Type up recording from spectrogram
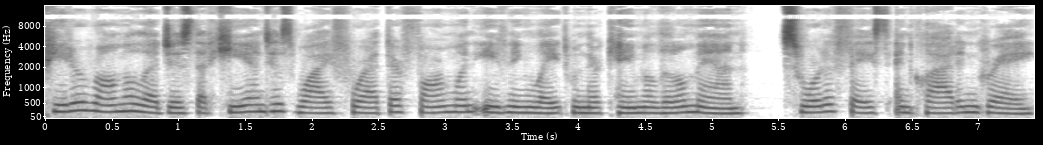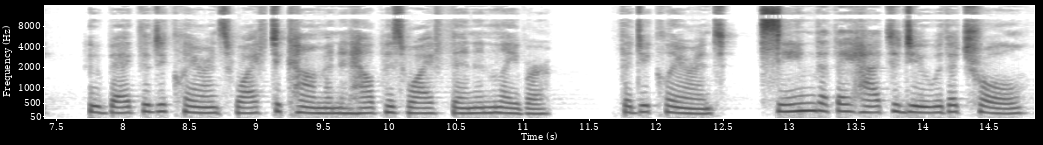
Peter Rahm alleges that he and his wife were at their farm one evening late when there came a little man, swart of face and clad in grey, who begged the declarant's wife to come in and help his wife then in labor. The declarant, seeing that they had to do with a troll,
